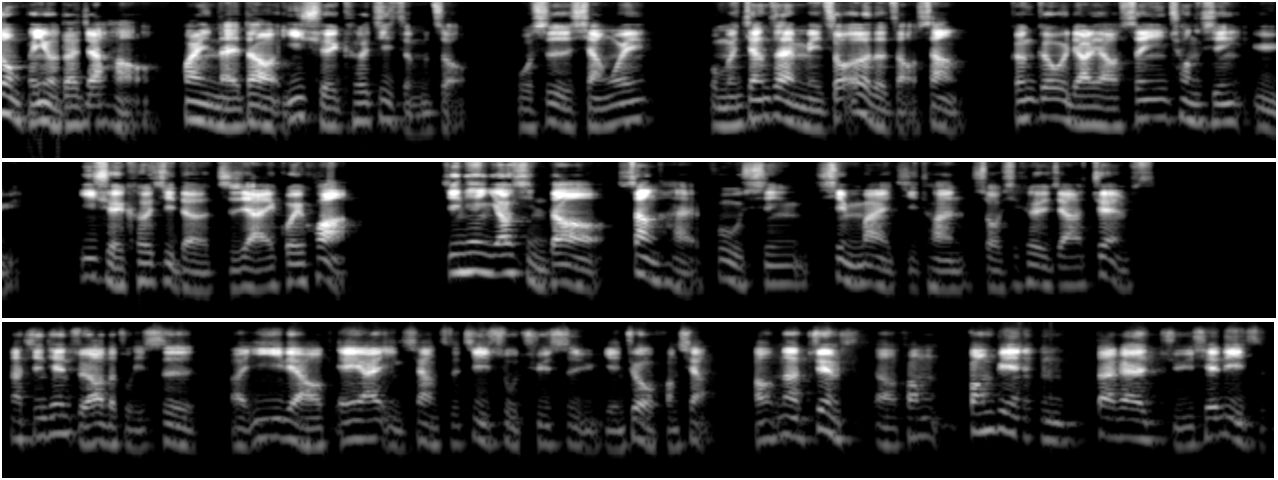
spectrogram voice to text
众朋友，大家好，欢迎来到医学科技怎么走，我是祥威。我们将在每周二的早上跟各位聊聊声音创新与医学科技的职涯规划。今天邀请到上海复兴信脉集团首席科学家 James。那今天主要的主题是呃医疗 AI 影像之技术趋势与研究方向。好，那 James 呃方方便大概举一些例子，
